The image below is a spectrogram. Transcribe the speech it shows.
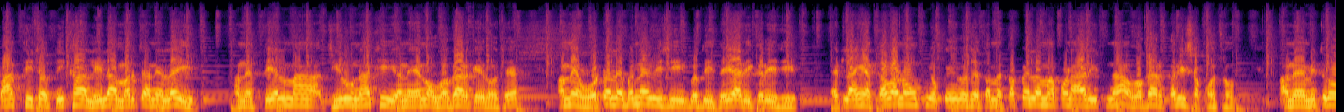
પાંચથી છ તીખા લીલા મરચાંને લઈ અને તેલમાં જીરું નાખી અને એનો વઘાર કર્યો છે. અમે હોટલે બનાવી છીએ, બધી તૈયારી કરી છે એટલે અહીંયા તવાનો ઉપયોગ કર્યો છે. તમે તપેલામાં પણ આ રીતના વઘાર કરી શકો છો. અને મિત્રો,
